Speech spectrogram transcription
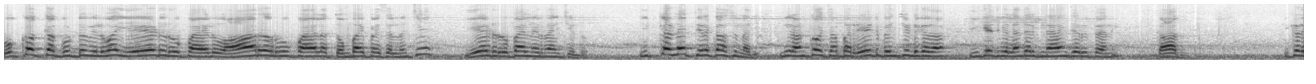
ఒక్కొక్క గుడ్డు విలువ ఏడు రూపాయలు ఆరు రూపాయల తొంభై పైసల నుంచి ఏడు రూపాయలు నిర్ణయించిండు. ఇక్కడనే తిరకాసు ఉన్నది. మీరు అనుకోవచ్చు అబ్బా రేటు పెంచిండు కదా. ఇంకేది వీళ్ళందరికీ న్యాయం జరుగుతుంది కాదు. ఇక్కడ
